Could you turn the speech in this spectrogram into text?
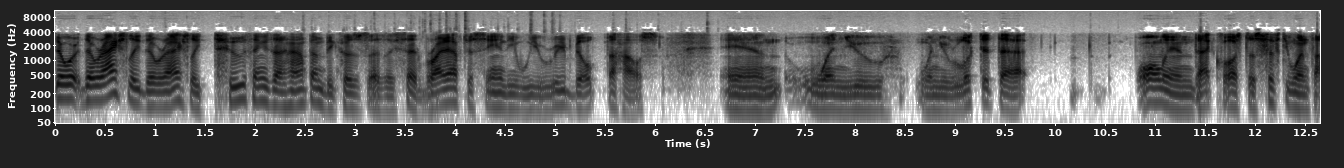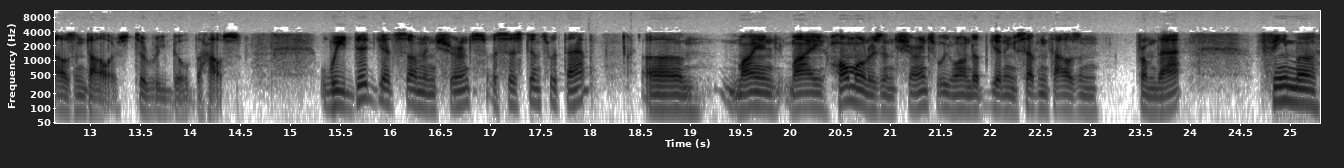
there were there were actually there were actually two things that happened because, as I said, right after Sandy, we rebuilt the house and when you when you looked at that, all in, that cost us fifty-one thousand dollars to rebuild the house. We did get some insurance assistance with that. Um, my my homeowner's insurance, we wound up getting seven thousand from that. FEMA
